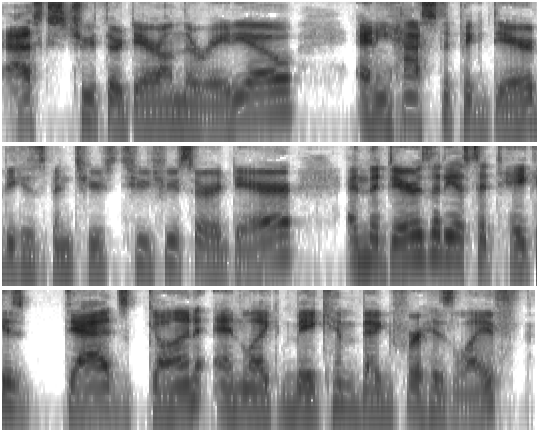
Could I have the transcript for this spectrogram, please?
asks truth or dare on the radio and he has to pick dare because it's been two two truths or a dare. And the dare is that he has to take his dad's gun and like make him beg for his life.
